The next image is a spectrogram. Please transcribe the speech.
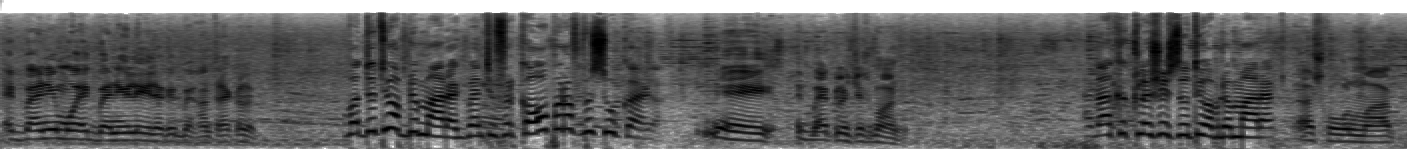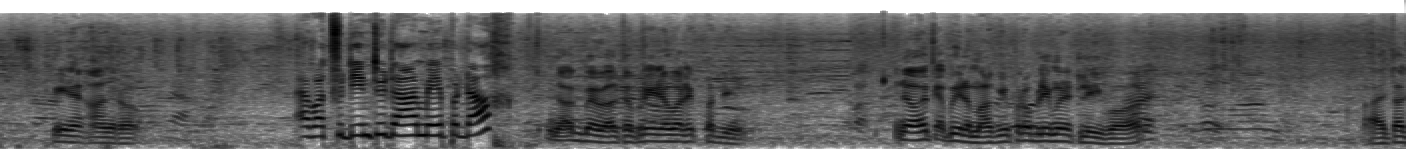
Ik ben niet mooi, ik ben niet lelijk, ik ben aantrekkelijk. Wat doet u op de markt? Bent u verkoper of bezoeker? Nee, ik ben klusjesman. En welke klusjes doet u op de markt? Ja, schoonmaak, een en andere. En wat verdient u daarmee per dag? Nou, ik ben wel tevreden wat ik verdien. Nou, ik heb helemaal geen probleem in het leven hoor. Ah, dat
